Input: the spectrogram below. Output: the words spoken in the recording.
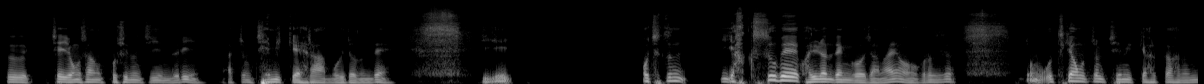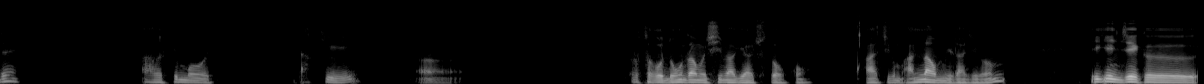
그 제 영상 보시는 지인들이 아, 좀 재밌게 해라 뭐 이러는데 이게 어쨌든 이게 학습에 관련된 거잖아요. 그래서 좀 어떻게 하면 좀 재밌게 할까 하는데 아 그렇게 뭐 딱히 어 그렇다고 농담을 심하게 할 수도 없고 아 지금 안 나옵니다 지금 이게 이제 그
